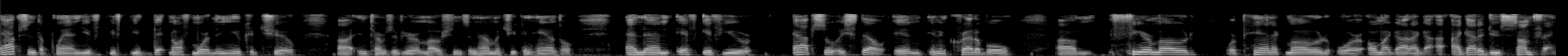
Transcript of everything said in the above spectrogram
absent a plan, you've, you've, you've bitten off more than you could chew uh, in terms of your emotions and how much you can handle. And then if if you're absolutely still in in incredible um, fear mode or panic mode or oh my god I got I got to do something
